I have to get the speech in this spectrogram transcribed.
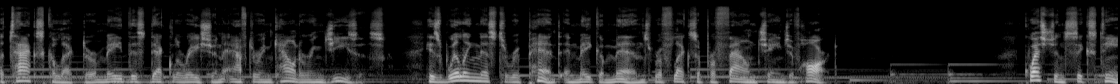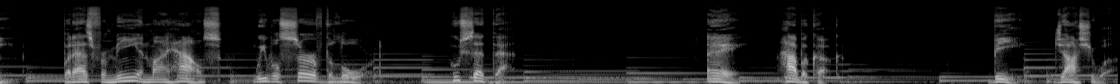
a tax collector, made this declaration after encountering Jesus. His willingness to repent and make amends reflects a profound change of heart. Question 16. But as for me and my house, we will serve the Lord. Who said that? A. Habakkuk. B. Joshua.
